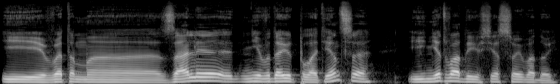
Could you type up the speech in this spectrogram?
и в этом э, зале не выдают полотенца, и нет воды, все с своей водой.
